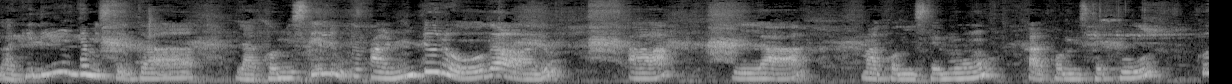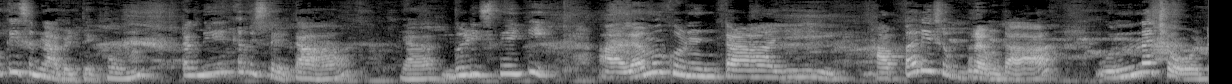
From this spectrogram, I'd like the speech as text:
గకి దీర్ఘమిస్తే గా లకొమిస్తే లు అంటు రోగాలు ఆ ఇలా మా కొమ్మిస్తే ము కా కొమ్మిస్తే కు కుకి పెడితే కుమ్ టక్ దీర్ఘమిస్తే టా యా గుడిస్తే ఈ అలముకుంటాయి. అపరిశుభ్రంగా ఉన్న చోట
